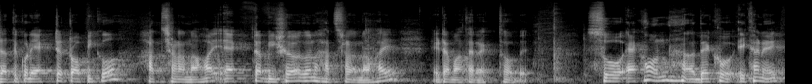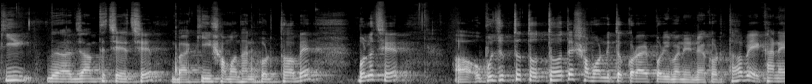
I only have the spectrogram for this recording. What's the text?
যাতে করে একটা টপিকও হাতছাড়া না হয়, একটা বিষয়ও যেন হাতছাড়া না হয়, এটা মাথায় রাখতে হবে। সো এখন দেখো, এখানে কি জানতে চেয়েছে বা কি সমাধান করতে হবে? বলেছে উপযুক্ত তথ্য হতে সমন্বিত করার পরিমাণ নির্ণয় করতে হবে। এখানে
